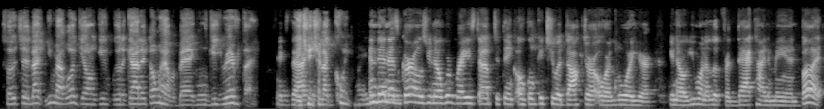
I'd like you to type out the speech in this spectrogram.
So it's just like you might well get on get with a guy that don't have a bag and will give you everything. They Exactly. treat you like a queen. And then as girls, you know, we're raised up to think, oh, go get you a doctor or a lawyer. You know, you want to look for that kind of man. But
